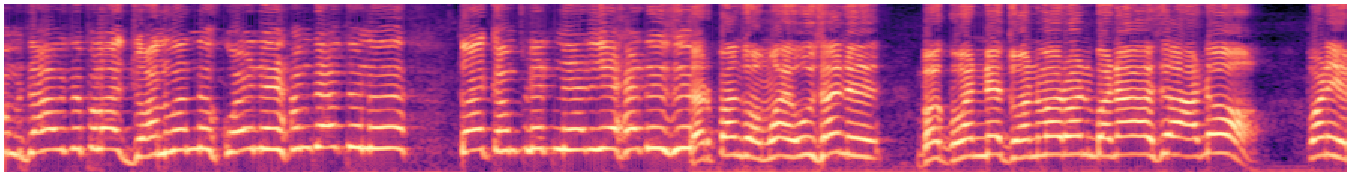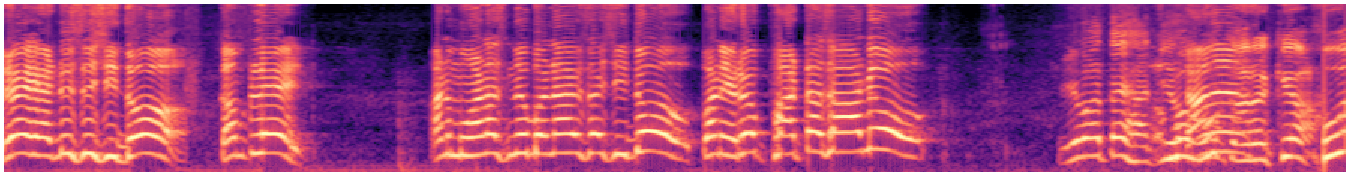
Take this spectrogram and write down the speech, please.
સમજાવે છે પેલા જાનવર ને કોઈ નહીં સમજાવતું ને તો એ કમ્પ્લીટ નેરીએ હેડ્યું છે. સરપંચ આમાં એવું છે ને ભગવાન ને જાનવરો બનાવ્યો છે આડો પણ એ રે હેડું છે સીધો કમ્પ્લેટ અને માણસ ને બનાવ્યો છે સીધો પણ એ ફાટા છે આડો. એ વાત સાચી હું. કરે કે હું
